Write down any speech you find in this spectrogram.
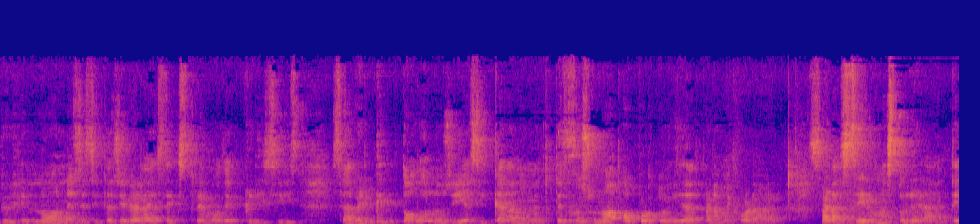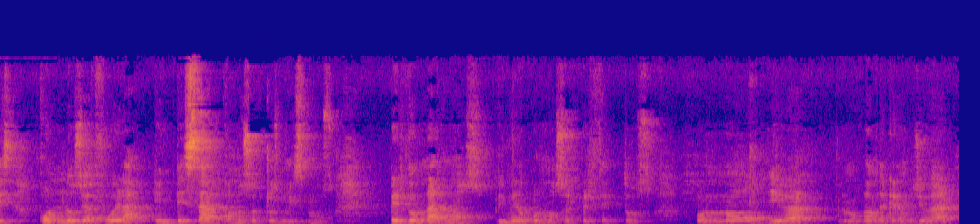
lo dije, no necesitas llegar a ese extremo de crisis, saber que todos los días y cada momento tenemos una oportunidad para mejorar, para ser más tolerantes con los de afuera, empezar con nosotros mismos, perdonarnos primero por no ser perfectos, por no llegar a lo mejor donde queremos llegar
